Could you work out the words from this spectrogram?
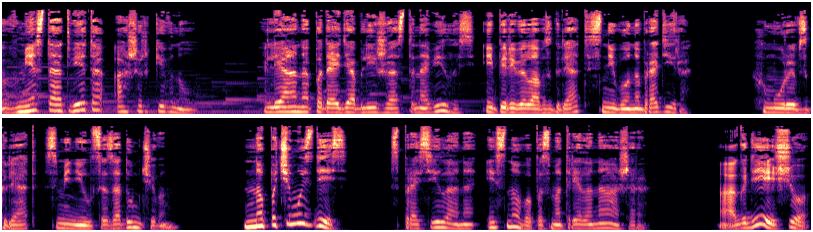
Вместо ответа Ашер кивнул. Лиана, подойдя ближе, остановилась и перевела взгляд с него на Бродира. Хмурый взгляд сменился задумчивым. «Но почему здесь?» — спросила она и снова посмотрела на Ашера. «А где еще?»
